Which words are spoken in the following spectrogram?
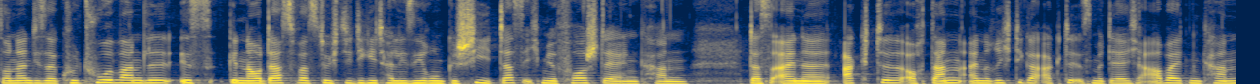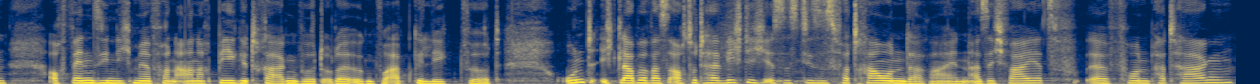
sondern dieser Kulturwandel ist genau das, was durch die Digitalisierung geschieht, dass ich mir vorstellen kann, dass eine Akte auch dann eine richtige Akte ist, mit der ich arbeiten kann, auch wenn sie nicht mehr von A nach B getragen wird oder irgendwo abgelegt wird. Und ich glaube, was auch total wichtig ist, ist dieses Vertrauen da rein. Also ich war jetzt äh, vor ein paar Tagen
